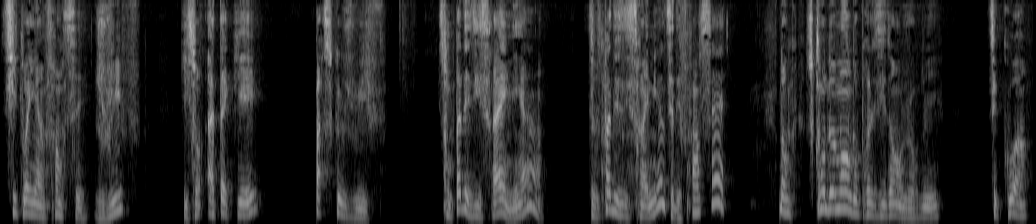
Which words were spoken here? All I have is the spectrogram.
citoyens français juifs qui sont attaqués parce que juifs. Ce ne sont pas des Israéliens. Ce ne sont pas des Israéliens, c'est des Français. Donc, ce qu'on demande au président aujourd'hui, c'est quoi?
